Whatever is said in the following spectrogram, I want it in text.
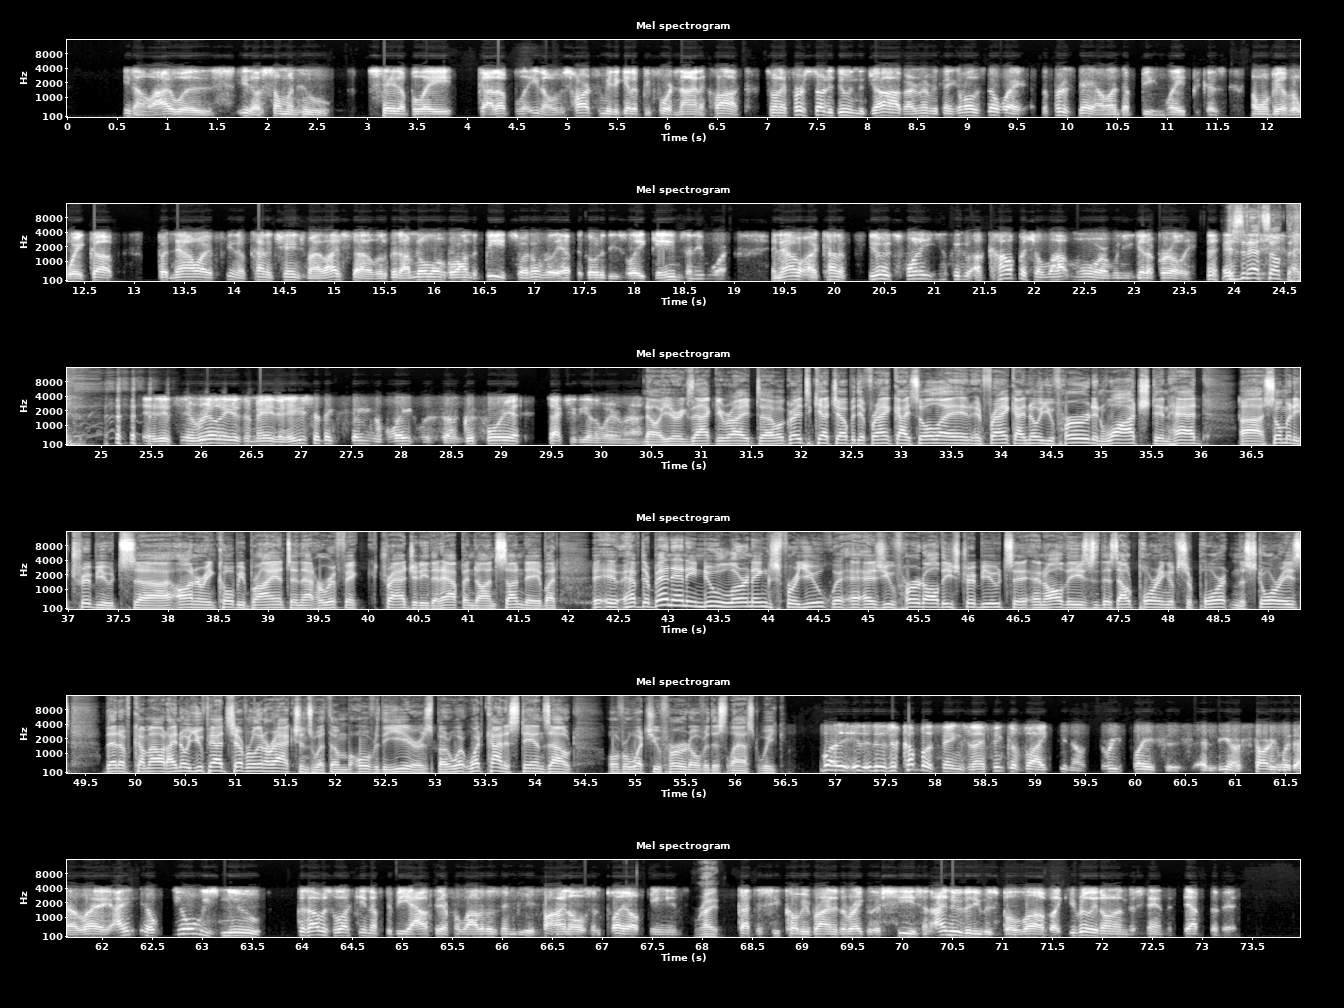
you know, I was, you know, someone who stayed up late, got up late. You know, it was hard for me to get up before 9 o'clock. So when I first started doing the job, I remember thinking, well, there's no way. The first day I'll end up being late because I won't be able to wake up. But now I've, you know, kind of changed my lifestyle a little bit. I'm no longer on the beat, so I don't really have to go to these late games anymore. And now I kind of, you know, it's funny. You can accomplish a lot more when you get up early. Isn't that something? it, it's, it really is amazing. I used to think staying up late was uh, good for you. It's actually the other way around. No, you're exactly right. Uh, well, great to catch up with you, Frank Isola. And, and Frank, I know you've heard and watched and had uh, so many tributes uh, honoring Kobe Bryant and that horrific tragedy that happened on Sunday. But have there been any new learnings for you as you've heard all these tributes and all these this outpouring of support and the stories that have come out? I know you've had several interactions with them over the years, but what what kind of stands out over what you've heard over this last week? Well, it, there's a couple of things, and I think of like you know three places, and you know starting with L.A. I you know you always knew because I was lucky enough to be out there for a lot of those NBA finals and playoff games. Right. Got to see Kobe Bryant in the regular season. I knew that he was beloved. Like you really don't understand the depth of it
